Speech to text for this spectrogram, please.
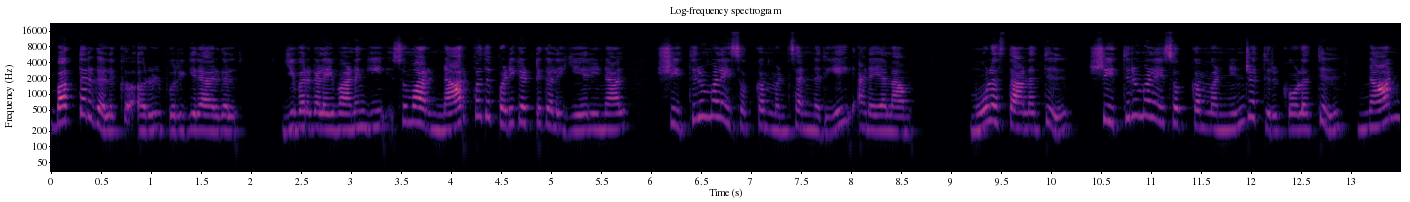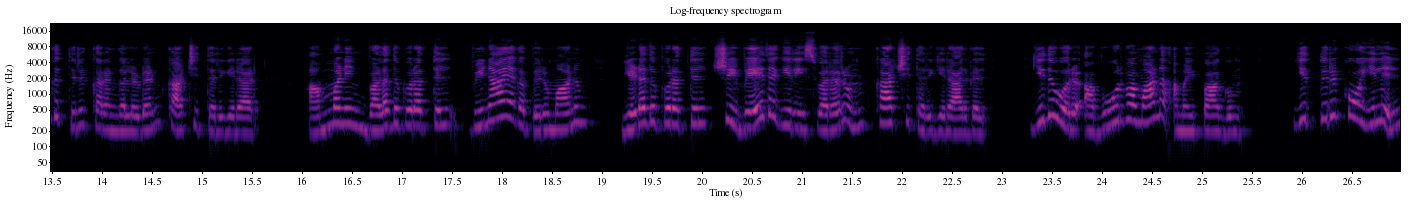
பக்தர்களுக்கு அருள் புரிகிறார்கள். இவர்களை வணங்கி சுமார் நாற்பது படிக்கட்டுகளை ஏறினால் ஸ்ரீ திருமலை சொக்கம்மன் சன்னதியை அடையலாம். மூலஸ்தானத்தில் ஸ்ரீ திருமலை சொக்கம்மன் நின்ற திருக்கோலத்தில் நான்கு திருக்கரங்களுடன் காட்சி தருகிறார். அம்மனின் வலதுபுறத்தில் விநாயக பெருமானும் இடதுபுறத்தில் ஸ்ரீ வேதகிரீஸ்வரரும் காட்சி தருகிறார்கள். இது ஒரு அபூர்வமான அமைப்பாகும். இத்திருக்கோயிலில்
